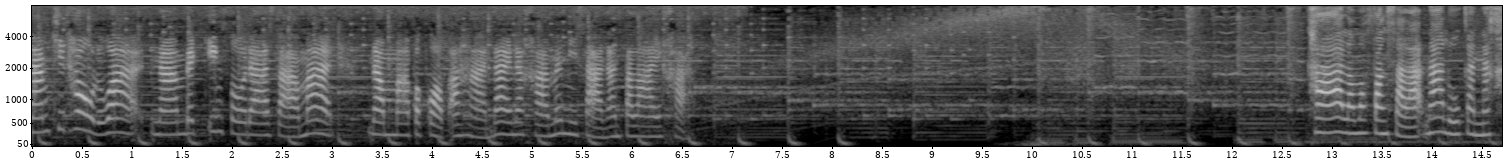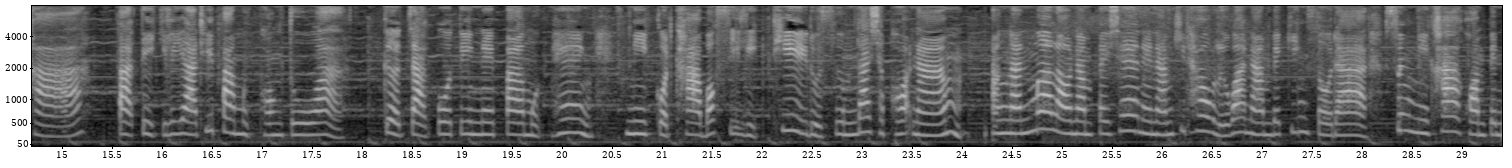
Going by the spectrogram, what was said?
น้ำขี้เถ้าหรือว่าน้ำเบกกิ้งโซดาสามารถนำมาประกอบอาหารได้นะคะ ไม่มีสารอันตรายค่ะ ค่ะเรามาฟังสาระน่ารู้กันนะคะ ปฏิกิริยาที่ปลาหมึกพองตัว เกิดจากโปรตีนในปลาหมึกแห้ง มีกรดคาร์บอกซิลิกที่ดูดซึมได้เฉพาะน้ำดังนั้นเมื่อเรานำไปแช่ในน้ำขี้เถ้าหรือว่าน้ำเบกกิ้งโซดา ซึ่งมีค่าความเป็น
